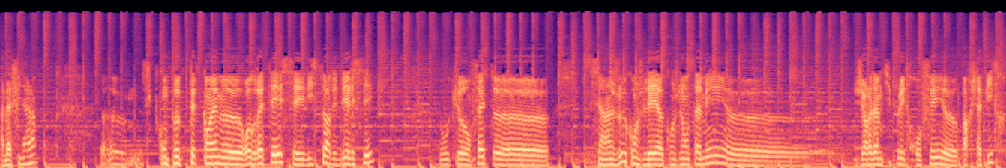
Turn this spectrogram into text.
à la finale. Ce qu'on peut peut-être quand même regretter, c'est l'histoire des DLC. Donc en fait, c'est un jeu quand je l'ai quand je l'ai entamé, j'ai regardé un petit peu les trophées euh, par chapitre.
